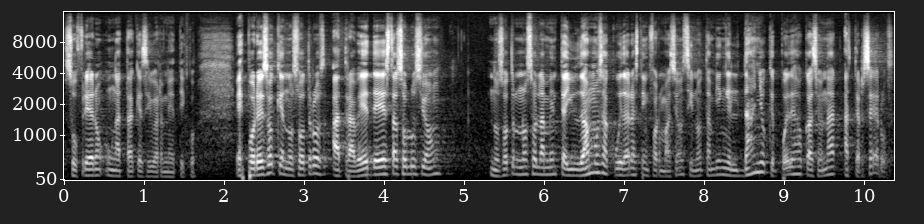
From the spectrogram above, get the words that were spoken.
sufrieron un ataque cibernético. Es por eso que nosotros, a través de esta solución, nosotros no solamente ayudamos a cuidar esta información, sino también el daño que puedes ocasionar a terceros.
